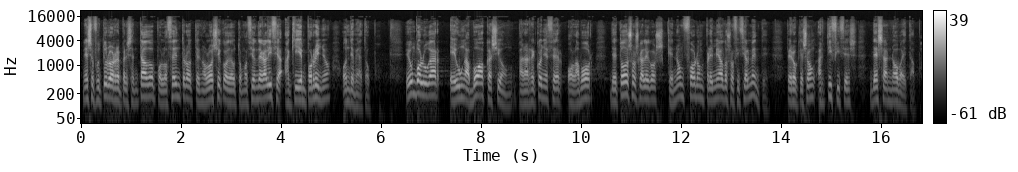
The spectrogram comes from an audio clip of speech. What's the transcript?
nese futuro representado polo Centro Tecnolóxico de Automoción de Galicia, aquí en Porriño, onde me atopo. É un bo lugar e unha boa ocasión para recoñecer o labor de todos os galegos que non foron premiados oficialmente, pero que son artífices desa nova etapa.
